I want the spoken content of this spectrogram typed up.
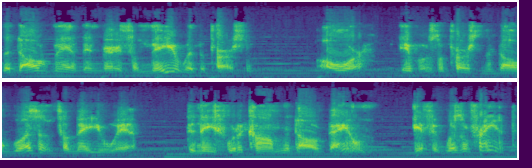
the dog may have been very familiar with the person, or it was a person the dog wasn't familiar with. Denise would have calmed the dog down if it was a friend.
